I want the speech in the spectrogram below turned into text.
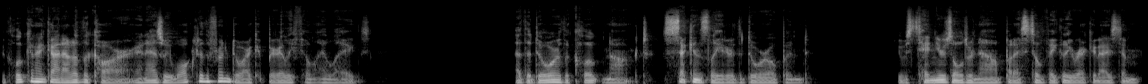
The cloak and I got out of the car, and as we walked to the front door, I could barely feel my legs. At the door, the cloak knocked. Seconds later, the door opened. He was 10 years older now, but I still vaguely recognized him.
